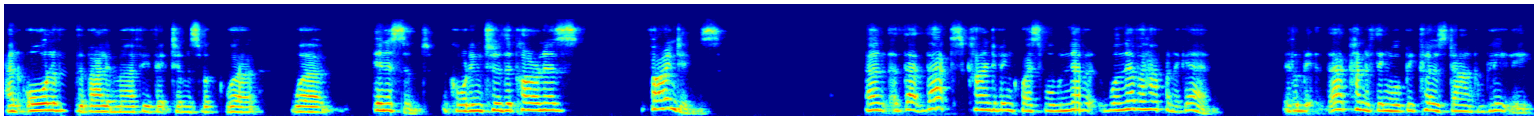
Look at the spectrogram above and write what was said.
and all of the Ballymurphy victims were, were, were innocent, according to the coroner's findings. And that that kind of inquest will never will never happen again. It'll be that kind of thing will be closed down completely.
